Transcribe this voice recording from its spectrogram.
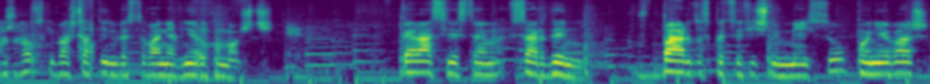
Orzechowski, warsztaty inwestowania w nieruchomości. Teraz jestem w Sardynii, w bardzo specyficznym miejscu, ponieważ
